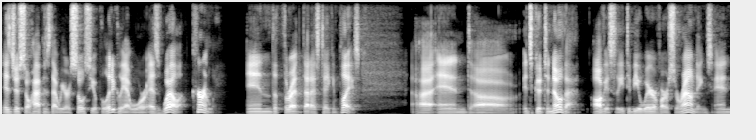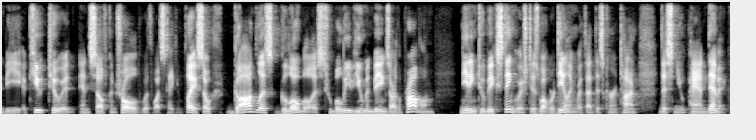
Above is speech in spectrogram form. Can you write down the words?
It just so happens that we are sociopolitically at war as well, currently, in the threat that has taken place. Uh, and uh, it's good to know that, obviously, to be aware of our surroundings and be acute to it and self controlled with what's taking place. So, godless globalists who believe human beings are the problem needing to be extinguished is what we're dealing with at this current time. This new pandemic,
